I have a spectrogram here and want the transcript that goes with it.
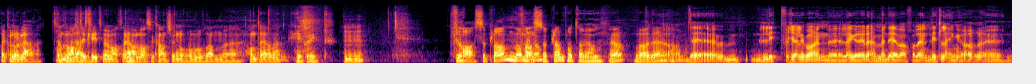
Da kan du lære. Om du alltid sliter med materialer, mm. så kanskje noe om hvordan vi håndterer det. Helt korrekt. Mm. Faseplan, hva mener du? Faseplan prater vi om. Ja, hva er det? Ja, det er litt forskjellig hva en eh, legger i det, men det er i hvert fall en litt lengre eh,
